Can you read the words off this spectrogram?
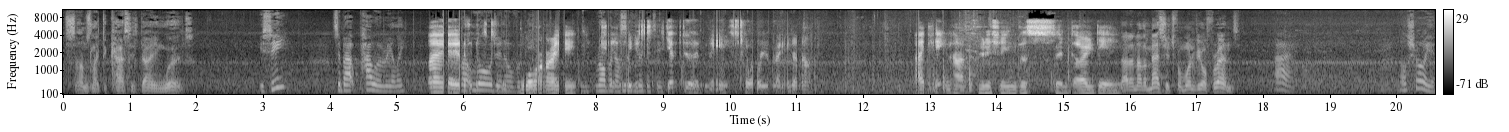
Sounds like Decas's dying words. You see? It's about power, really. Why About lording over boring? robbing Can us we of just liberty. get to the main story right now? I hate not finishing this entire game. That another message from one of your friends. Aye. I'll show you.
